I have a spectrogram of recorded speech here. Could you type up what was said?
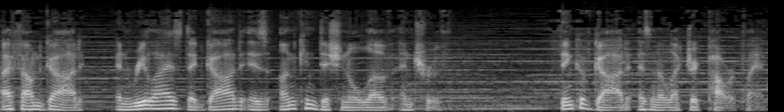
I found God and realized that God is unconditional love and truth. Think of God as an electric power plant.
